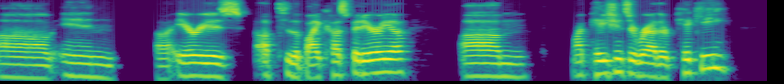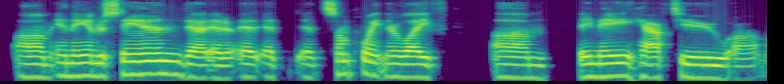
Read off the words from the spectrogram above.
uh, in uh, areas up to the bicuspid area. Um, my patients are rather picky, um, and they understand that at, at, at, some point in their life, um, they may have to uh,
